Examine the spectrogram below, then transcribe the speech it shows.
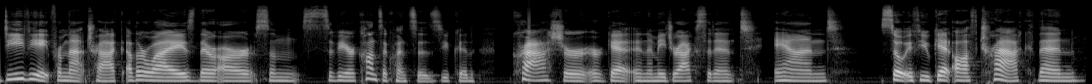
deviate from that track. Otherwise, there are some severe consequences. You could crash or, or get in a major accident. And so if you get off track, then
